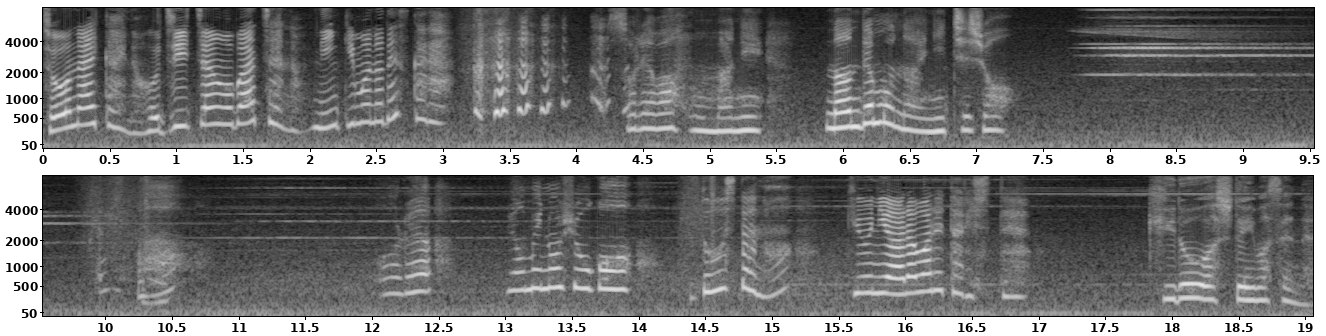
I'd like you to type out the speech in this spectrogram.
町内会のおじいちゃんおばあちゃんの人気者ですからそれはほんまに何でもない日常。ああれ？闇の書が？どうしたの？急に現れたりして。起動はしていませんね。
